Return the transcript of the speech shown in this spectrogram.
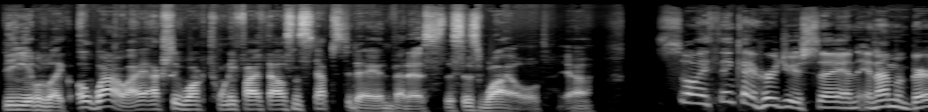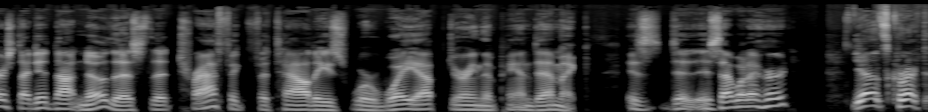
being able to like, oh wow, I actually walked twenty five thousand steps today in Venice. This is wild. Yeah. So I think I heard you say, and, and I'm embarrassed I did not know this, that traffic fatalities were way up during the pandemic. Is is that what I heard? Yeah, that's correct.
